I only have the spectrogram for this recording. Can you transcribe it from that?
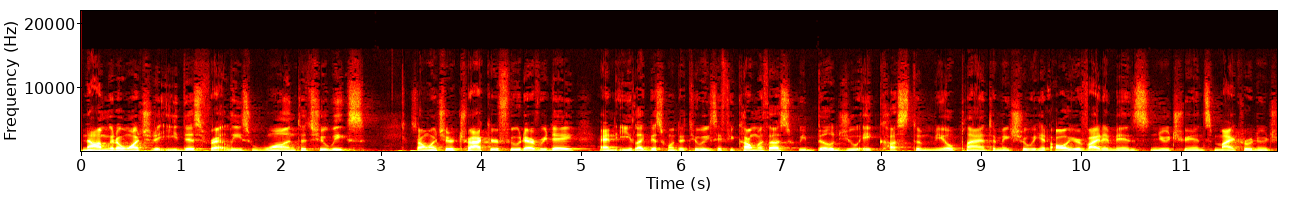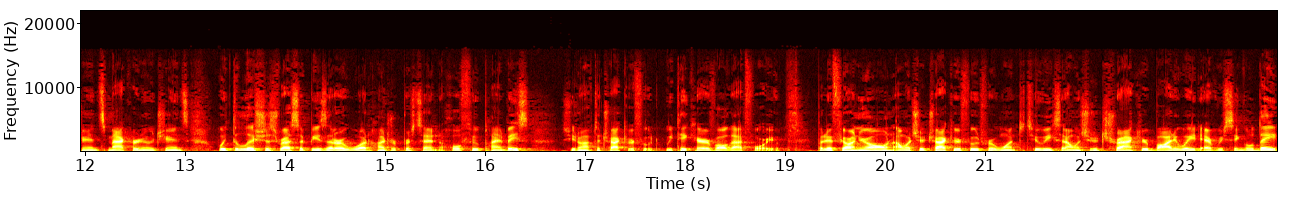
Now I'm going to want you to eat this for at least one to two weeks. So I want you to track your food every day and eat like this one to two weeks. If you come with us, we build you a custom meal plan to make sure we hit all your vitamins, nutrients, micronutrients, macronutrients with delicious recipes that are 100% whole food plant based. So you don't have to track your food. We take care of all that for you. But if you're on your own, I want you to track your food for one to two weeks and I want you to track your body weight every single day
